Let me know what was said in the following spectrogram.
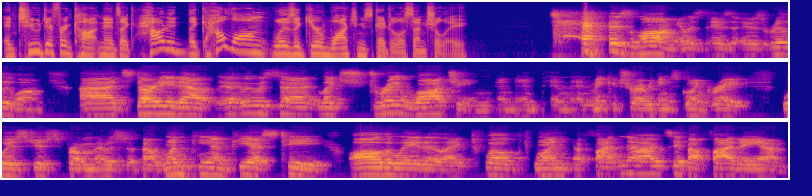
and two different continents? Like how did like how long was like your watching schedule essentially? it was long. It was it was it was really long. Uh, it started out. It was uh, like straight watching and, and and and making sure everything's going great. was just from it was about 1 p.m. PST all the way to like 12, 1, uh, 5. No, I would say about 5 a.m.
